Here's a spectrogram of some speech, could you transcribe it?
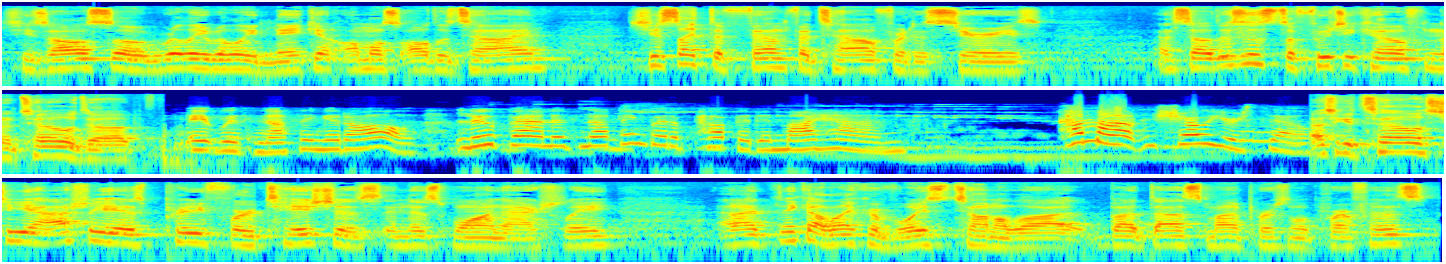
She's also really, really naked almost all the time. She's like the femme fatale for this series. And so this is the Fujiko from the Toho dub. It was nothing at all. Lupin is nothing but a puppet in my hands. Come out and show yourself. As you can tell, she actually is pretty flirtatious in this one, actually. And I think I like her voice tone a lot, but that's my personal preference.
